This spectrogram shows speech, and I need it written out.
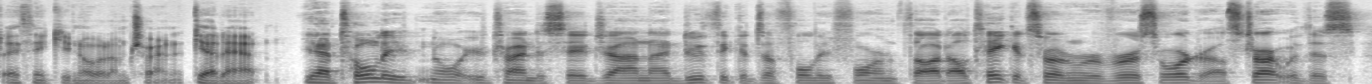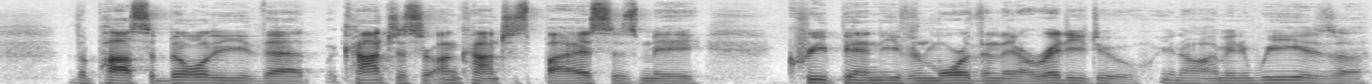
I think you know what I'm trying to get at. Yeah, totally know what you're trying to say, John. I do think it's a fully formed thought. I'll take it sort of in reverse order. I'll start with this the possibility that conscious or unconscious biases may creep in even more than they already do. You know, I mean, we as a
